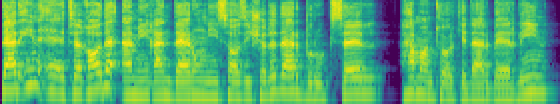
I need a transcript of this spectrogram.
در این اعتقاد عمیقا درونی سازی شده در بروکسل همانطور که در برلین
